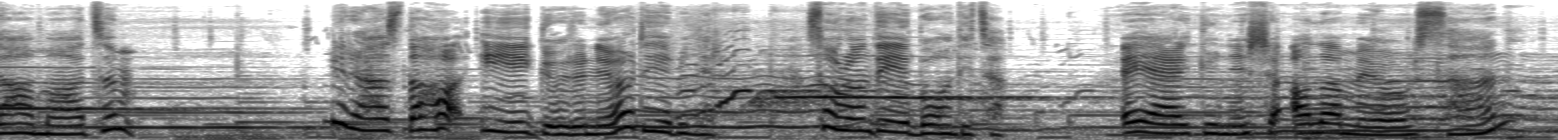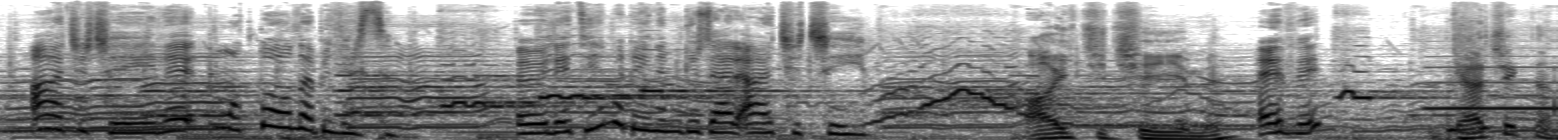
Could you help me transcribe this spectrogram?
Damadım biraz daha iyi görünüyor diyebilirim. Sorun değil Bondita. Eğer güneşi alamıyorsan ay çiçeğiyle mutlu olabilirsin. Öyle değil mi benim güzel ay çiçeğim? Ay çiçeği mi? Evet. Gerçekten?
